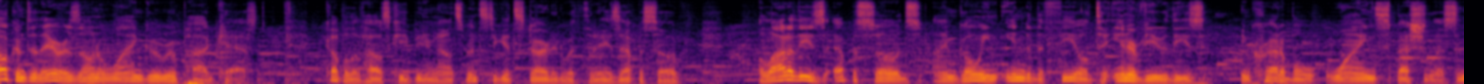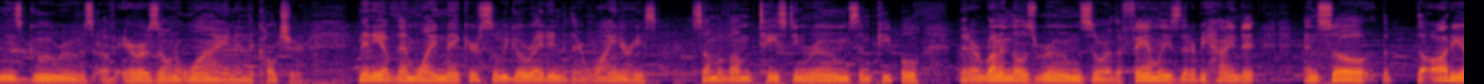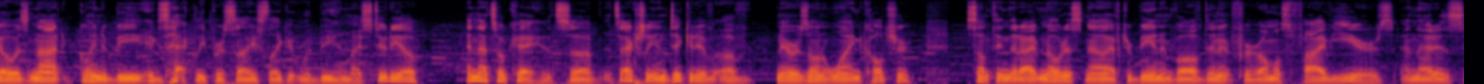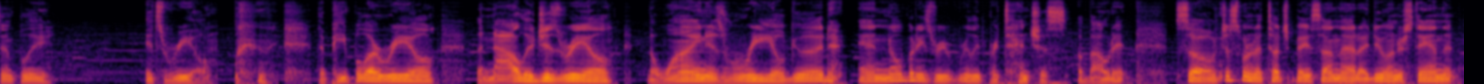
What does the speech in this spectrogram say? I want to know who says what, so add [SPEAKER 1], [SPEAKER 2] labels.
[SPEAKER 1] Welcome to the Arizona Wine Guru podcast. A couple of housekeeping announcements to get started with today's episode. A lot of these episodes, I'm going into the field to interview these incredible wine specialists and these gurus of Arizona wine and the culture. Many of them winemakers, so we go right into their wineries. Some of them tasting rooms and people that are running those rooms or the families that are behind it. And so the, the audio is not going to be exactly precise like it would be in my studio, and that's okay. It's uh, it's actually indicative of an Arizona wine culture, something that I've noticed now after being involved in it for almost five years, and that is simply it's real. the people are real, the knowledge is real, the wine is real good, and nobody's re- really pretentious about it. So, just wanted to touch base on that. I do understand that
